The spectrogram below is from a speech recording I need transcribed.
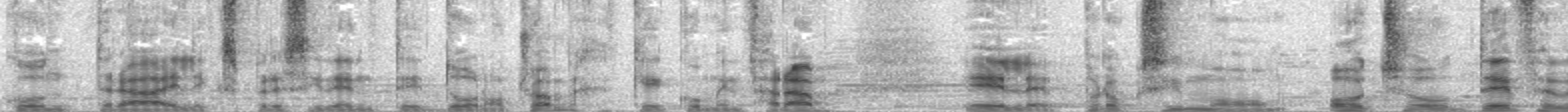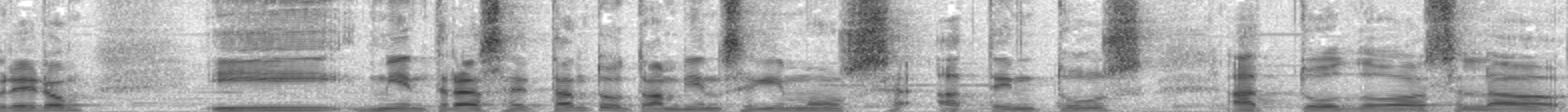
contra el expresidente Donald Trump, que comenzará el próximo 8 de febrero. Y mientras tanto también seguimos atentos a todas la,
